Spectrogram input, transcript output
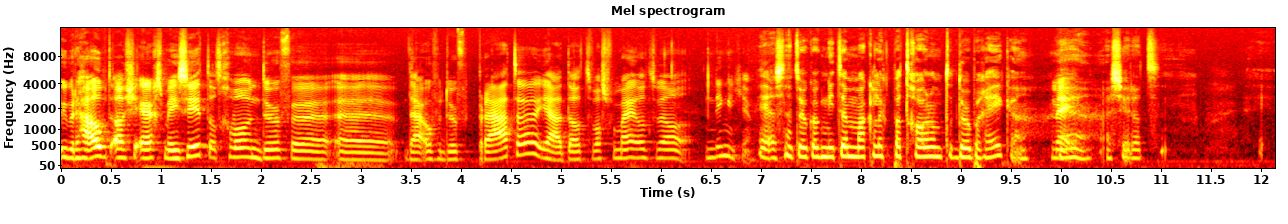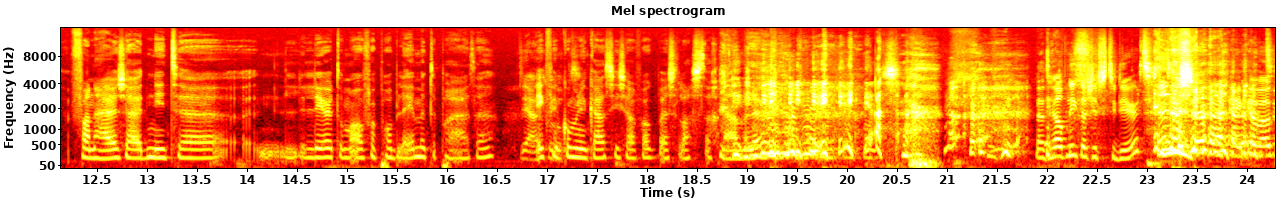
überhaupt als je ergens mee zit, dat gewoon durven, eh, daarover durven praten. Ja, dat was voor mij altijd wel een dingetje. Ja, is natuurlijk ook niet een makkelijk patroon om te doorbreken. Nee. Ja, als je dat van huis uit niet eh, leert om over problemen te praten. Ja, ik vind communicatie zelf ook best lastig namelijk. ja. Nou, het helpt niet als je het studeert. ik, heb ook,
